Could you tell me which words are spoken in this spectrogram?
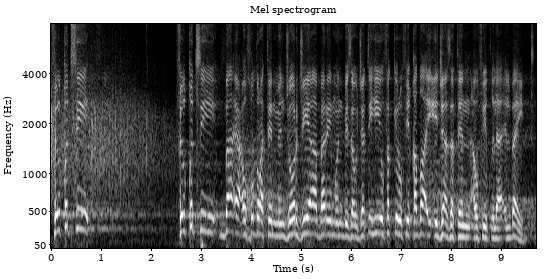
في القدس في القدس بائع خضرة من جورجيا برم بزوجته يفكر في قضاء إجازة أو في طلاء البيت.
